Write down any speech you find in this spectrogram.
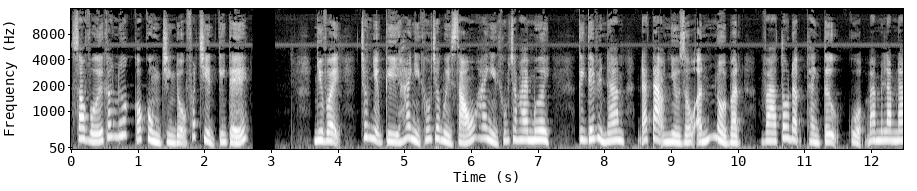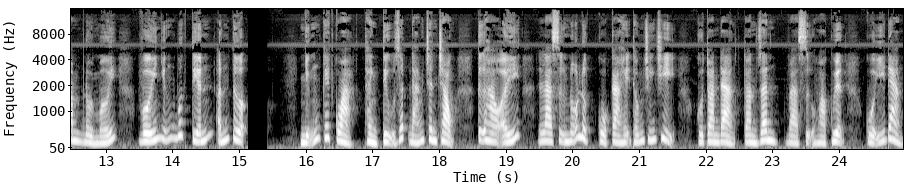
so với các nước có cùng trình độ phát triển kinh tế. Như vậy, trong nhiệm kỳ 2016-2020, kinh tế Việt Nam đã tạo nhiều dấu ấn nổi bật và tô đậm thành tựu của 35 năm đổi mới với những bước tiến ấn tượng. Những kết quả, thành tựu rất đáng trân trọng, tự hào ấy là sự nỗ lực của cả hệ thống chính trị, của toàn đảng, toàn dân và sự hòa quyện của ý đảng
